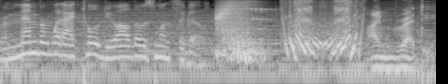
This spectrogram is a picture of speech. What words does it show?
Remember what I told you all those months ago. I'm ready.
